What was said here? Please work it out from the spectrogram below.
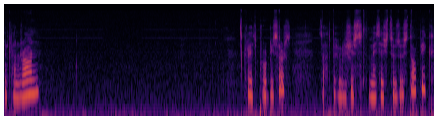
we can run create producers. That publishes message to this topic.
